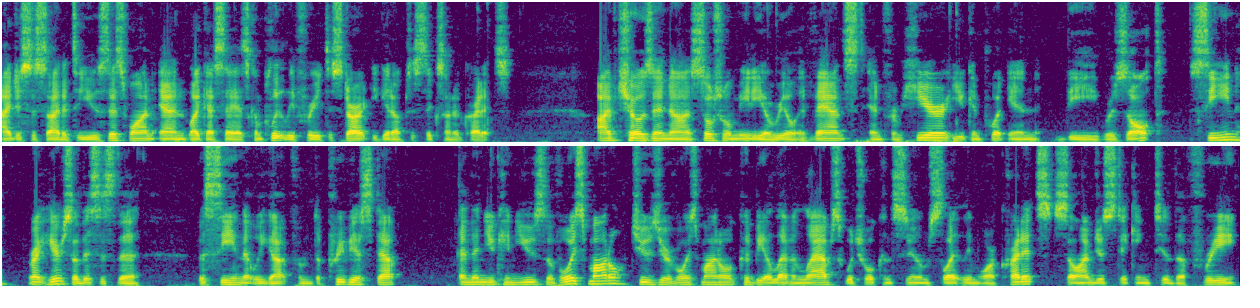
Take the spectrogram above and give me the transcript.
I just decided to use this one. And like I say, it's completely free to start. You get up to 600 credits. I've chosen uh, Social Media Reel Advanced, and from here you can put in the result scene right here. So this is the, the scene that we got from the previous step. And then you can use the voice model, choose your voice model. It could be 11 labs, which will consume slightly more credits. So I'm just sticking to the free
